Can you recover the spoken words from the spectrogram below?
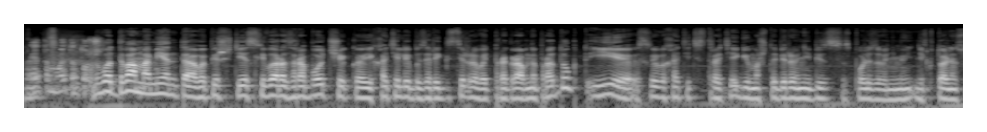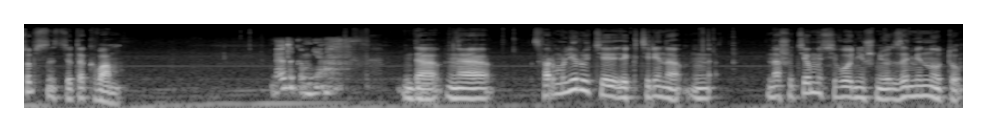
Поэтому это тоже... Ну вот два момента. Вы пишете, если вы разработчик и хотели бы зарегистрировать программный продукт, и если вы хотите стратегию масштабирования бизнеса с использованием интеллектуальной собственности, это к вам. Это ко мне. Да. Э, сформулируйте, Екатерина, нашу тему сегодняшнюю за минуту,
